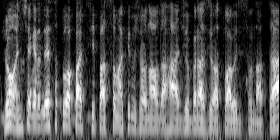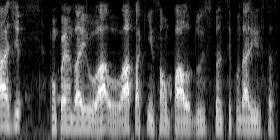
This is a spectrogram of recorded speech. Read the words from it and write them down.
João, a gente agradece a tua participação aqui no Jornal da Rádio Brasil Atual, edição da tarde, acompanhando aí o, o ato aqui em São Paulo dos estudantes secundaristas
